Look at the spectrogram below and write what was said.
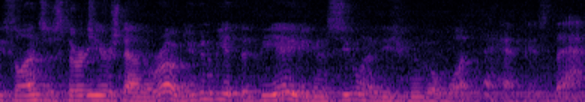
these lenses 30 years down the road. You're going to be at the VA, you're going to see one of these, you're going to go, what the heck is that?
